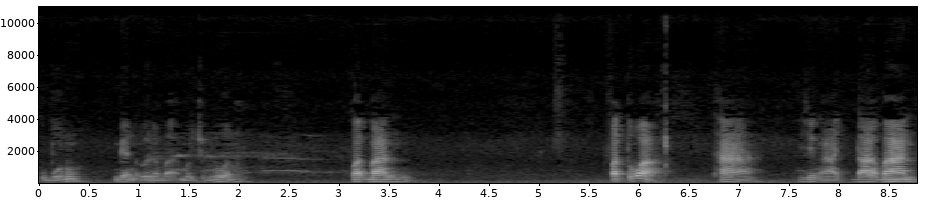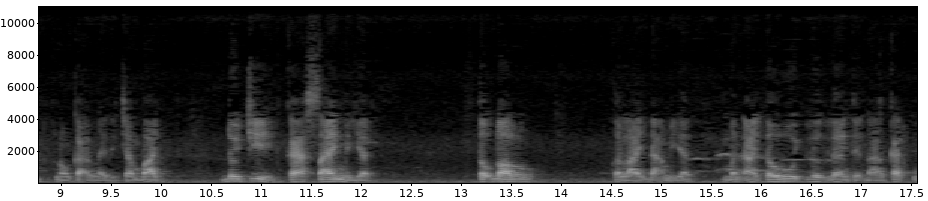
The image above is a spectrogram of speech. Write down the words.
គូបូរនោះមានអ៊ុលម៉ាមួយចំនួនគាត់បានហ្វាត់វ៉ាថាយើងអាចដើរបានក្នុងករណីដែលចាំបាច់ដូចជាការសែងមយិតទៅដល់កន្លែងដាក់មយិតมันអាចទៅរួចលើកលែងទៅដើរកាត់គូ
